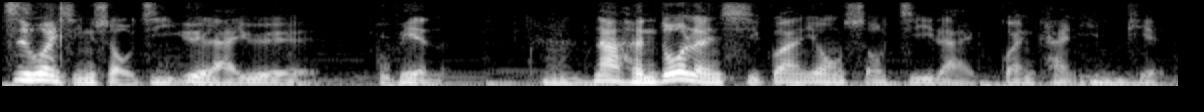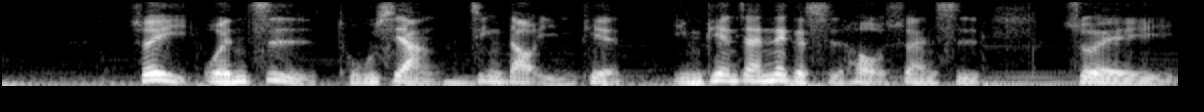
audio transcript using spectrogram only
智慧型手机越来越普遍了。嗯，那很多人习惯用手机来观看影片，嗯、所以文字、图像进到影片，影片在那个时候算是最。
